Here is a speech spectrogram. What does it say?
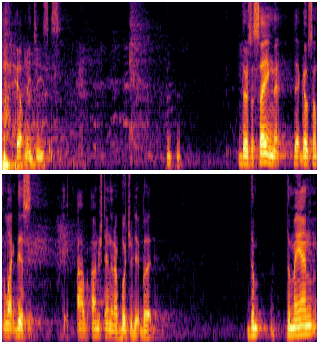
God help me, Jesus. There's a saying that, that goes something like this. I understand that I've butchered it, but the, the man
